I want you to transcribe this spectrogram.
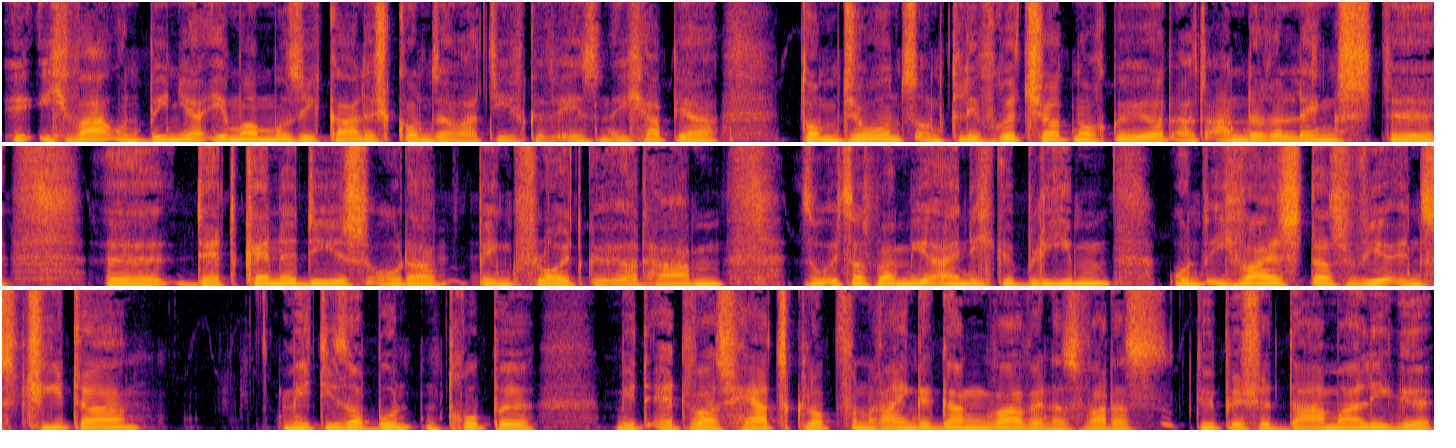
ich war und bin ja immer musikalisch konservativ gewesen. Ich habe ja Tom Jones und Cliff Richard noch gehört, als andere längst äh, äh, Dead Kennedys oder Pink Floyd gehört haben. So ist das bei mir eigentlich geblieben. Und ich weiß, dass wir ins Cheetah mit dieser bunten Truppe mit etwas Herzklopfen reingegangen war, wenn das war das typische damalige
